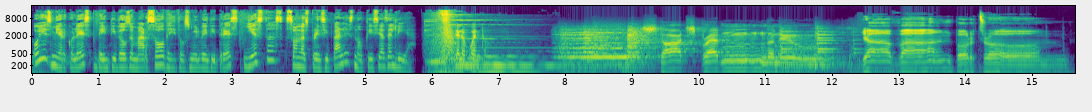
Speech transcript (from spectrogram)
Hoy es miércoles 22 de marzo de 2023 y estas son las principales noticias del día. Te lo cuento. Start spreading the news. Ya van por Trump.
